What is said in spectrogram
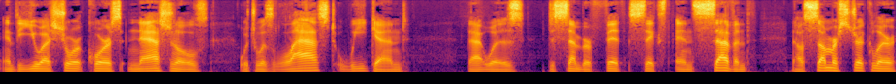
and the U.S. short course nationals, which was last weekend. That was December 5th, 6th, and 7th. Now, Summer Strickler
